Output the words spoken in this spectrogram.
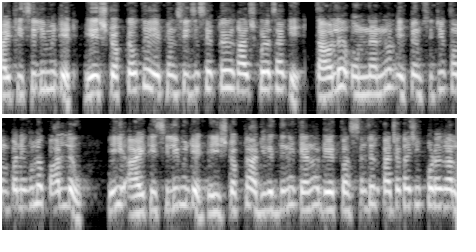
আইটিসি লিমিটেড এই স্টকটাও তো এফএমসিজি সেক্টরে কাজ করে থাকে। তাহলে অন্যান্য এফএমসিজি কোম্পানিগুলো পারলেও এই আইটিসি লিমিটেড এই স্টকটা আজকের দিনে কেন দেড় পার্সেন্টের কাছাকাছি পড়ে গেল?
